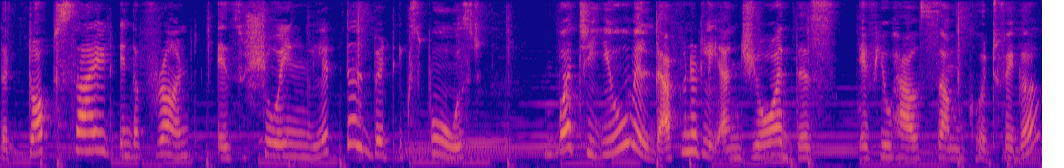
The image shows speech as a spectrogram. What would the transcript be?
The top side in the front is showing little bit exposed but you will definitely enjoy this if you have some good figure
